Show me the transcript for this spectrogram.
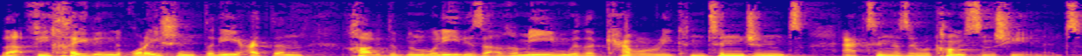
that في خيل لقريش طليعة Khalid ibn al-Walid is at Ghamim with a cavalry contingent acting as a reconnaissance unit.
